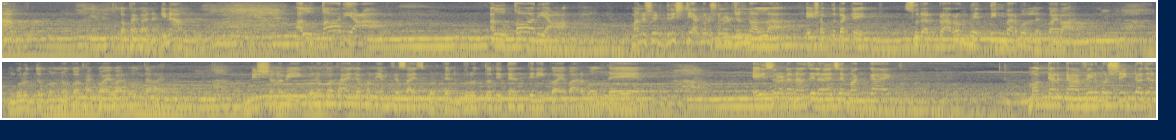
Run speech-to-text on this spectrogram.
নাম কথা কয় না, কি নাম? মানুষের দৃষ্টি আকর্ষণের জন্য আল্লাহ এই শব্দটাকে সূরার প্রারম্ভে তিনবার বললেন। কয়বার? গুরুত্বপূর্ণ কথা, কয়বার বলতে হয়? বিশ্বনবী কোনো কথায় যখন এমফেসাইজ করতেন, গুরুত্ব দিতেন, তিনি কয়বার বলতেন? এই সুরাটা নাজিল হয়েছে মক্কায়। মক্কার কাফির মুশরিকটা যেন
